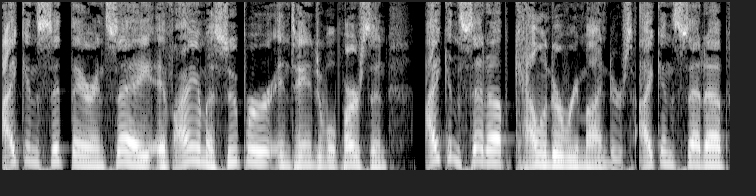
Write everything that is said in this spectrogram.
I can sit there and say, if I am a super intangible person, I can set up calendar reminders. I can set up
